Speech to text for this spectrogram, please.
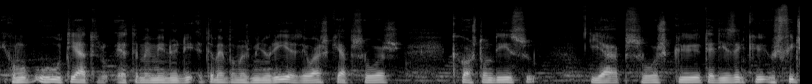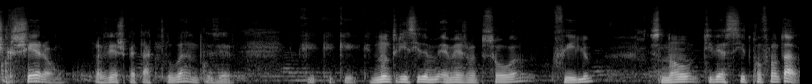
E como o teatro é também, minoria, é também para umas minorias, eu acho que há pessoas que gostam disso e há pessoas que até dizem que os filhos cresceram a ver espetáculos do bando, quer dizer, que, que, que não teria sido a mesma pessoa, o filho, se não tivesse sido confrontado.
